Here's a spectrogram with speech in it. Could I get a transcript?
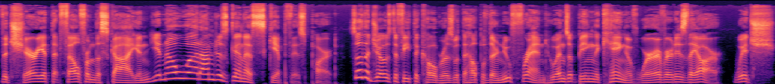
the chariot that fell from the sky. And you know what? I'm just gonna skip this part. So the Joes defeat the Cobras with the help of their new friend, who ends up being the king of wherever it is they are, which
